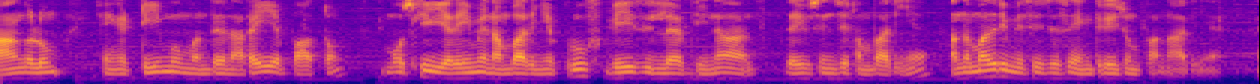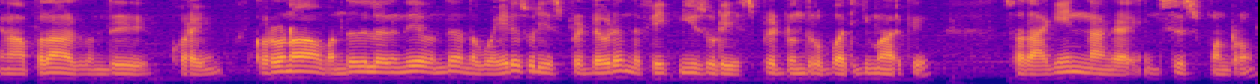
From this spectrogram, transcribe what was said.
நாங்களும் எங்கள் டீமும் வந்து நிறைய பார்த்தோம். மோஸ்ட்லி எதையுமே நம்பாதீங்க. ப்ரூஃப் பேஸ் இல்லை அப்படின்னா தயவு செஞ்சு நம்பாதீங்க. அந்த மாதிரி மெசேஜஸை என்கரேஜும் பண்ணாதீங்க. ஏன்னா அப்போ தான் அது வந்து குறையும். கொரோனா வந்ததுலேருந்தே வந்து அந்த வைரஸுடைய ஸ்ப்ரெட்டை விட அந்த ஃபேக் நியூஸுடைய ஸ்ப்ரெட் வந்து ரொம்ப அதிகமாக இருக்குது ஸோ அதை அகெயின் நாங்கள் இன்சிஸ்ட் பண்ணுறோம்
